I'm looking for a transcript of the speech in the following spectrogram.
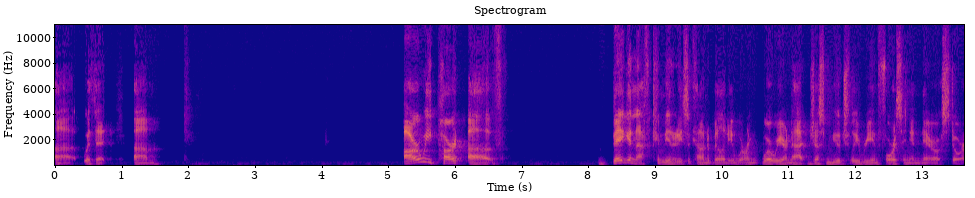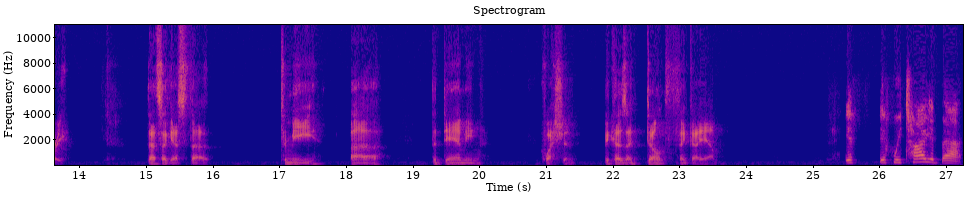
uh, with it. Um, are we part of big enough communities accountability where, where we are not just mutually reinforcing a narrow story that's i guess the to me uh the damning question because i don't think i am if if we tie it back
